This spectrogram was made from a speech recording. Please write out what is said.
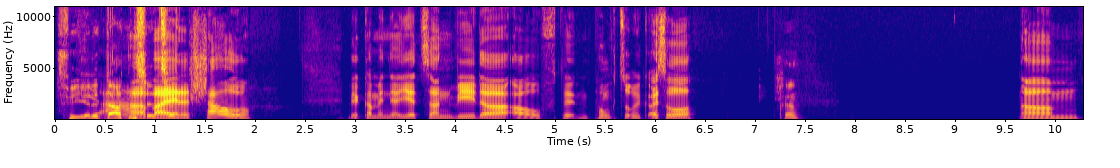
Für ihre ja, Datensätze. weil schau. Wir kommen ja jetzt dann wieder auf den Punkt zurück. Also, Okay. ähm.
